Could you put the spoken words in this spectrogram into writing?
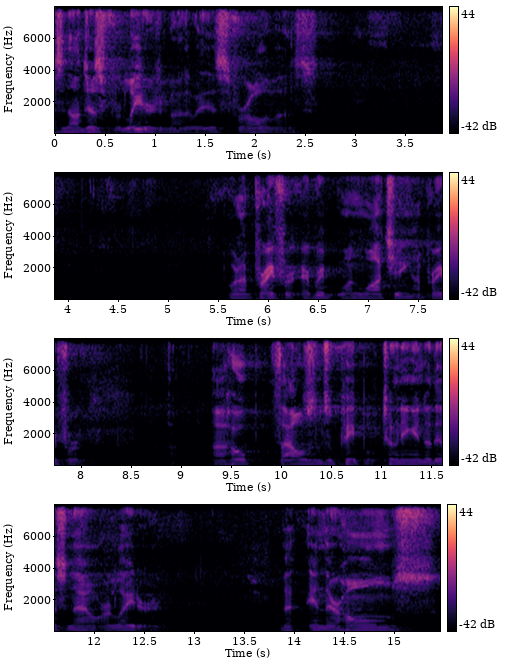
Is not just for leaders, by the way, it's for all of us. Lord, I pray for everyone watching. I pray for, I hope, thousands of people tuning into this now or later. That in their homes,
